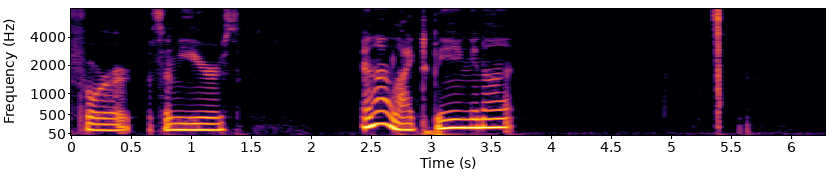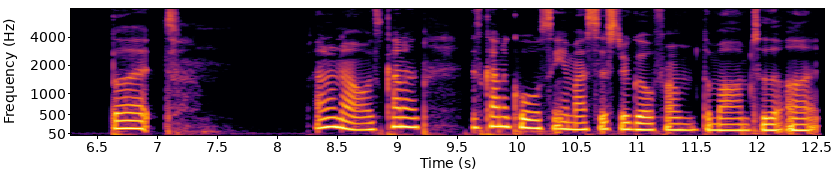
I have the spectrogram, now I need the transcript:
for some years. And I liked being an aunt. But I don't know. It's kind of it's kind of cool seeing my sister go from the mom to the aunt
